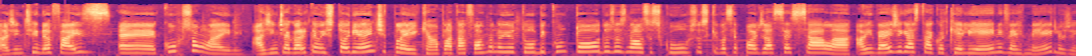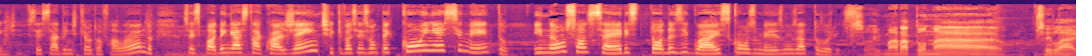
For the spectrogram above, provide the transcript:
a gente ainda faz é, curso online. A gente agora tem o Historiante Play, que é uma plataforma no YouTube com todos os nossos cursos que você pode acessar lá. Ao invés de gastar com aquele N vermelho, gente, vocês sabem de que eu tô falando, vocês podem gastar com a gente que vocês vão ter conhecimento. E não só séries todas iguais com os mesmos atores. Isso aí, maratonar, sei lá,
